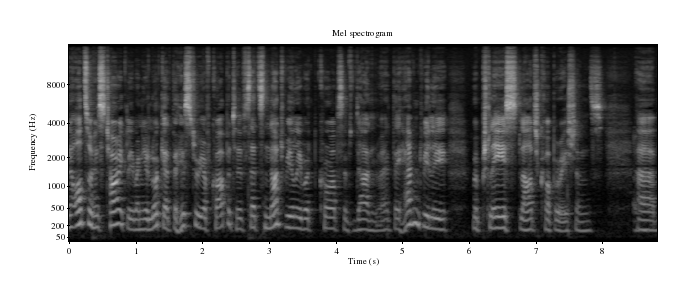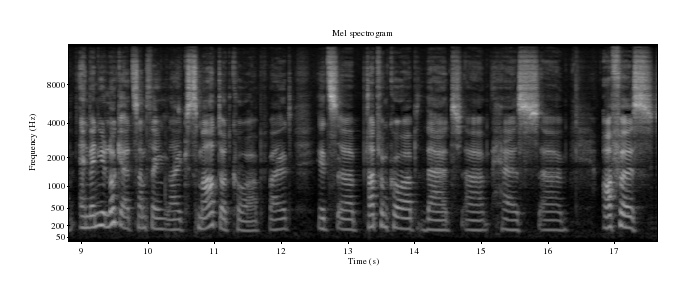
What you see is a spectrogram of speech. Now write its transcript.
and also historically, when you look at the history of cooperatives, that's not really what co-ops have done, right? They haven't really replaced large corporations. Uh, and when you look at something like Smart.coop, right, it's a platform co-op that uh, has uh, offers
